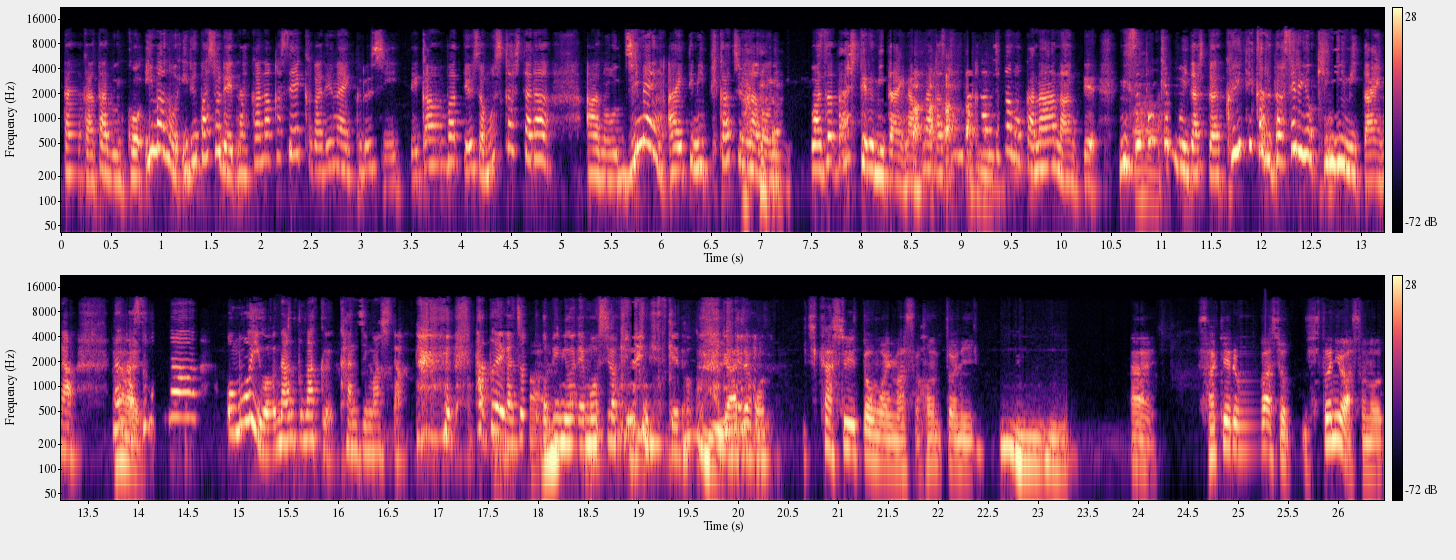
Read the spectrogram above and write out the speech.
だから多分、こう、今のいる場所でなかなか成果が出ない苦しいって頑張ってる人は、もしかしたら、あの、地面相手にピカチュウなのに 技出してるみたいな、なんかそんな感じなのかななんて、水ポケモンに出したらクリティカル出せるよ、君みたいな、なんかそんな、思いをなんとなく感じました。例えがちょっと微妙で申し訳ないんですけど。いや、でも、近しいと思います、本当に。うん。はい。避ける場所、人にはその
